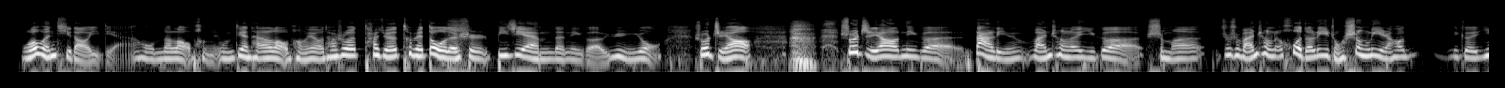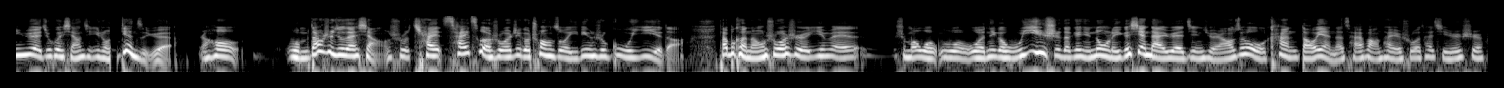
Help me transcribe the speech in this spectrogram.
博文提到一点，我们的老朋友，我们电台的老朋友，他说他觉得特别逗的是 BGM 的那个运用，说只要 说只要那个大林完成了一个什么，就是完成了获得了一种胜利，然后那个音乐就会响起一种电子乐，然后我们当时就在想说猜猜测说这个创作一定是故意的，他不可能说是因为。什么我？我我那个无意识的给你弄了一个现代乐进去，然后最后我看导演的采访，他也说他其实是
